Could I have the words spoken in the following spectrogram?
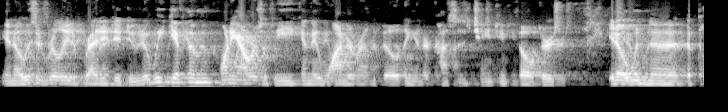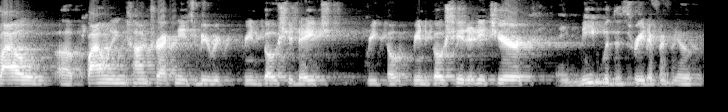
you know isn't really ready to do it. We give them 20 hours a week, and they wander around the building, and they're constantly changing filters. You know, when the the plow uh, plowing contract needs to be re- renegotiated renegotiated each year. They meet with the three different, you know,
